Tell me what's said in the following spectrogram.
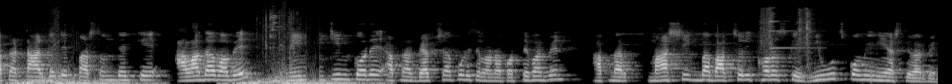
আপনার টার্গেটেড পার্সনদেরকে আলাদাভাবে মেনটেন করে আপনার ব্যবসা পরিচালনা করতে পারবেন। আপনার মাসিক বা বাৎসরিক খরচকে হিউজ কমিয়ে নিয়ে আসতে পারবেন।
